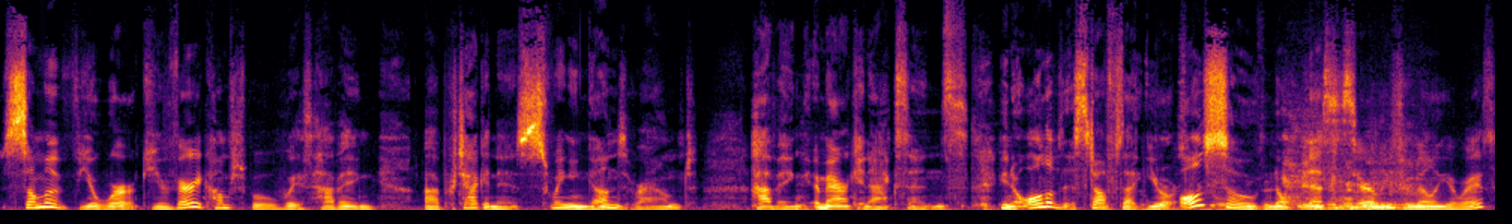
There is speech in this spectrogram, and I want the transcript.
some of your work, you're very comfortable with having uh, protagonists swinging guns around, having American accents, you know, all of this stuff that you're also not necessarily familiar with.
